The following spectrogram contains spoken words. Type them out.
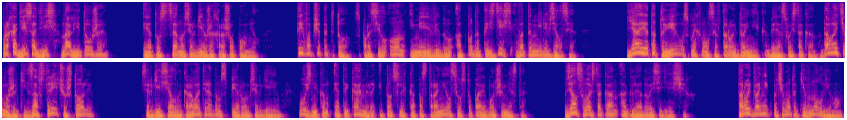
«Проходи, садись, налито уже». И эту сцену Сергей уже хорошо помнил. «Ты вообще-то кто?» — спросил он, имея в виду, откуда ты здесь, в этом мире взялся. «Я — это ты», — усмехнулся второй двойник, беря свой стакан. «Давайте, мужики, за встречу, что ли?» Сергей сел на кровать рядом с первым Сергеем, узником этой камеры, и тот слегка посторонился, уступая больше места. Взял свой стакан, оглядывая сидящих. Второй двойник почему-то кивнул ему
